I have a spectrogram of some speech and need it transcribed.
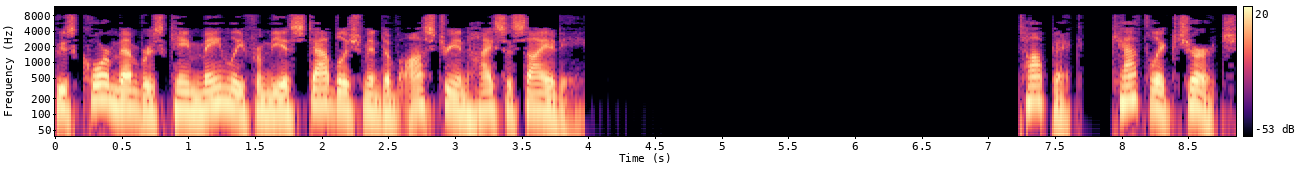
whose core members came mainly from the establishment of Austrian high society. Catholic Church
